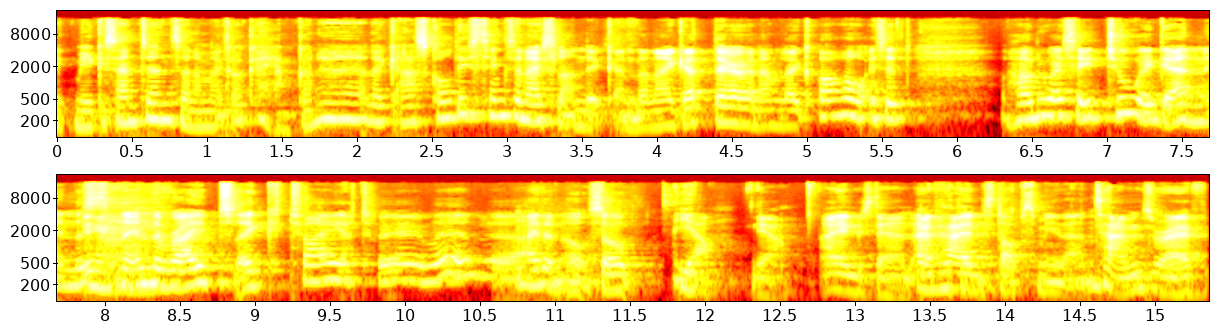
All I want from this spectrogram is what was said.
like make a sentence and I'm like, okay, I'm gonna like ask all these things in Icelandic, and then I get there and I'm like, oh, is it? How do I say two again in the in the right like try I don't know. So yeah, yeah i understand i've had stops me then. times where i've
